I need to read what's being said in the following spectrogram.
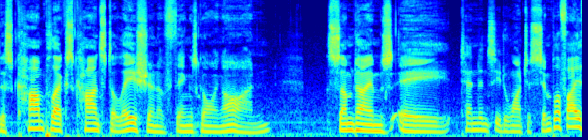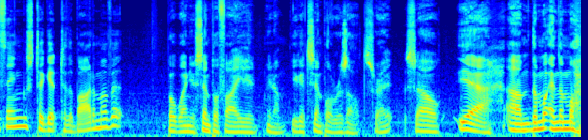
this complex constellation of things going on. Sometimes a tendency to want to simplify things to get to the bottom of it but when you simplify you you know you get simple results right so yeah um, the mo- and the more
